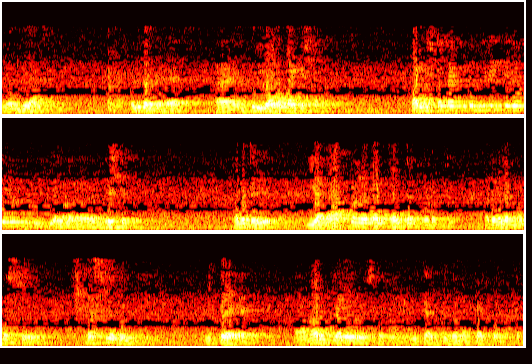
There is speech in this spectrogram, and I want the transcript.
ఇవన్నీ ఆన్సర్ ఎందుకంటే ఇప్పుడు యోగం వాడికి ఇష్టం. వాడికి ఇష్టం లేకపోతే వీడికి వేస్ట్ అవుతుంది కాబట్టి ఈ అనాత్మ యోగాలు కౌంటర్ ప్రొడక్ట్ అందువల్ల మనస్సు స్ట్రెస్లో పడుతుంది ఇంకే ఆ అనారోగ్యాలు వస్తుంది దీనికి అధికంగా మాట్లాడుతూ ఉంటాం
